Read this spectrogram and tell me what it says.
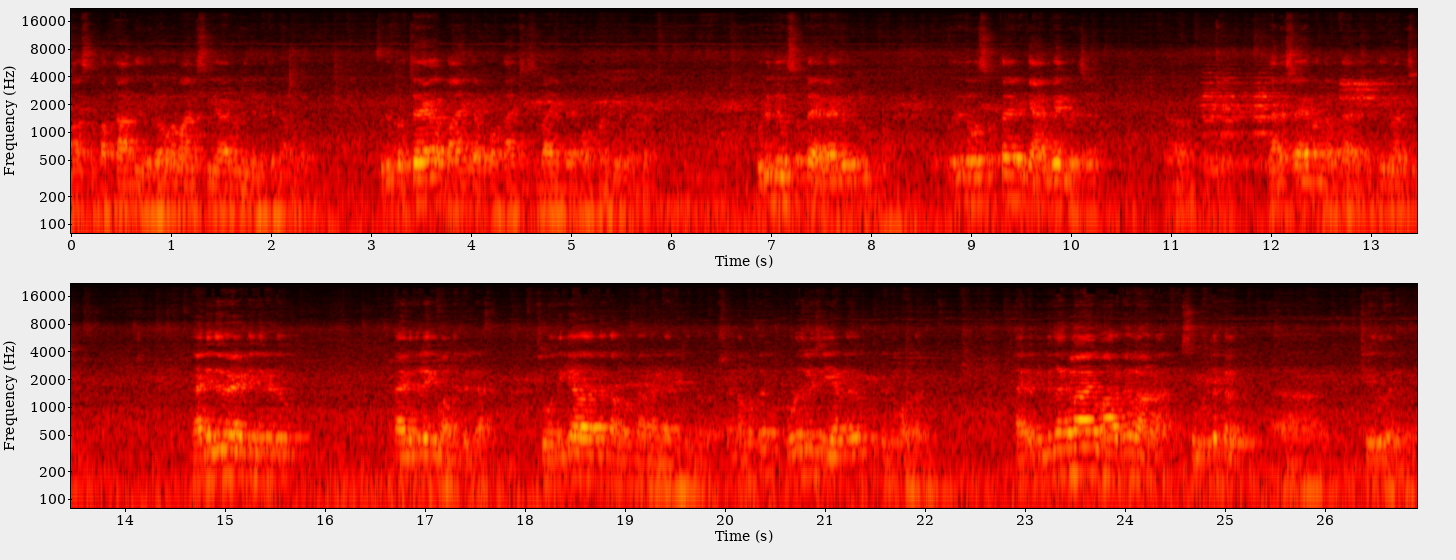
മാസം പത്താം തീയതി ലോക മാനസികാരോഗ്യ ദിനത്തിലാണ് ഒരു പ്രത്യേക ബാങ്ക് അക്കൗണ്ട് ആക്സിസ് ബാങ്കിന്റെ ഓപ്പൺ ചെയ്തുകൊണ്ട് ഒരു ദിവസത്തെ അല്ലെങ്കിൽ ഒരു ഒരു ദിവസത്തെ ക്യാമ്പയിൻ വെച്ച് ധനശേഖരണം നടത്താൻ തീരുമാനിച്ചു ഞാൻ ഇതുവരെയായിട്ട് ഇങ്ങനൊരു കാര്യത്തിലേക്ക് വന്നിട്ടില്ല. ചോദിക്കാതെ തന്നെ തന്നുകൊണ്ടാണ് എല്ലാവരും ഇരിക്കുന്നത്. പക്ഷെ നമുക്ക് കൂടുതൽ ചെയ്യേണ്ടത് എന്നുകൊണ്ട് അതിന് വിവിധങ്ങളായ മാർഗങ്ങളാണ് സുഹൃത്തുക്കൾ ചെയ്തു വരുന്നത്.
